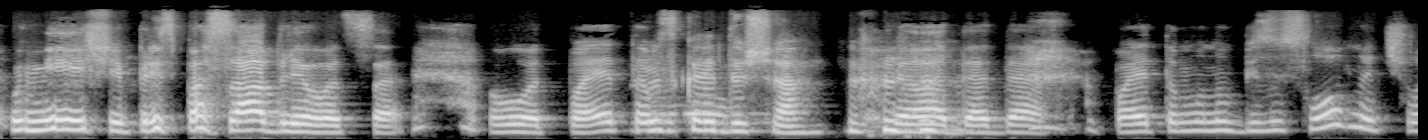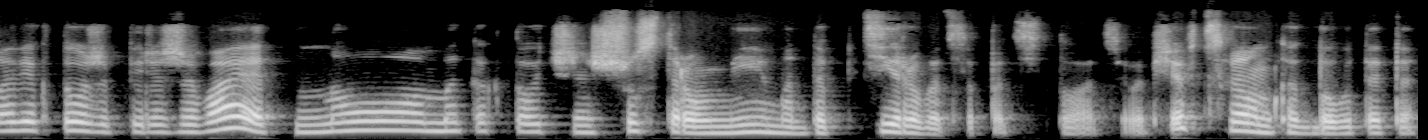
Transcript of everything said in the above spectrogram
умеющие приспосабливаться. Вот, поэтому... Русская душа. Да, да, да. Поэтому, ну, безусловно, человек тоже переживает, но мы как-то очень шустро умеем адаптироваться под ситуацию. Вообще, в целом, как бы вот это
